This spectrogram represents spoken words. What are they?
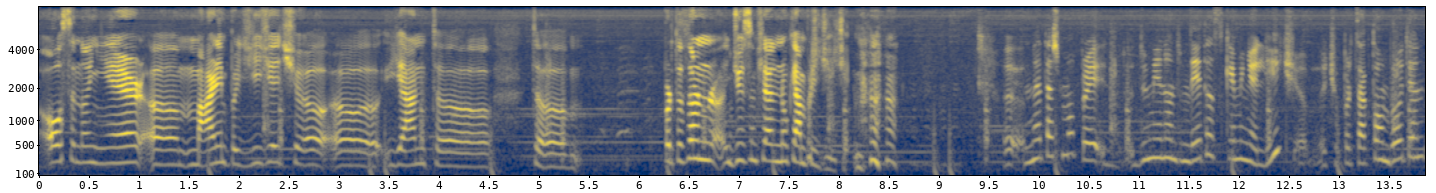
ose ndonjëherë uh, marrim përgjigje që uh, janë të të për të thënë gjysmë fjalë nuk janë përgjigje. Ne tashmë prej 2019-s kemi një ligj që përcakton mbrojtjen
